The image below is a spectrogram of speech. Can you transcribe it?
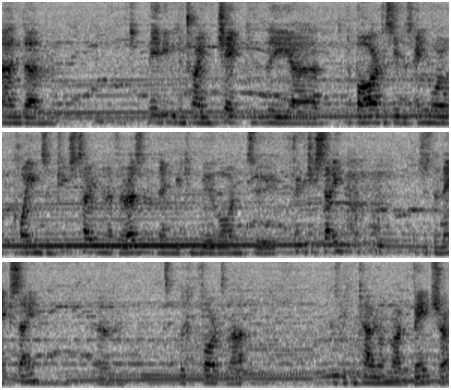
and um, maybe we can try and check the uh, the bar to see if there's any more coins in Peach Town, and if there isn't, then we can move on to Fuji City, which is the next city. Um, looking forward to that we can carry on our adventure.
